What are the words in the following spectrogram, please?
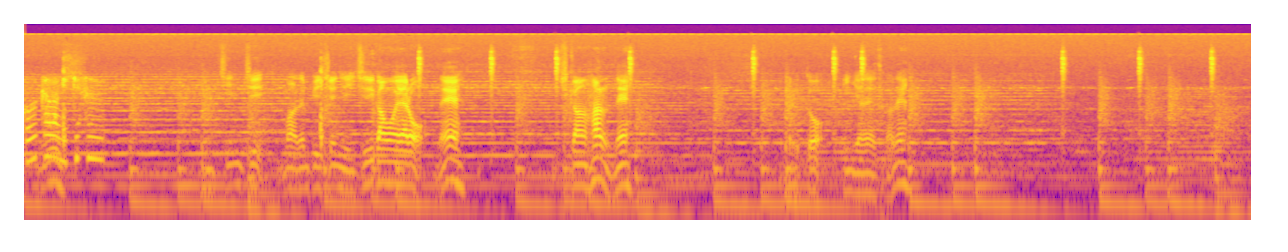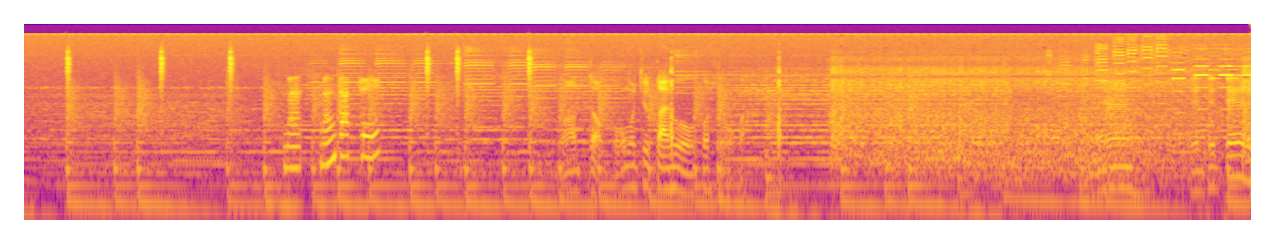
効果は未知数。1日、まあね、PC エンジン1時間はやろう。ね。1時間半ね。といいんじゃないですかね。な、なんだって？あっと、ここもちょっと台風を起こしておこうか。ねてててれって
